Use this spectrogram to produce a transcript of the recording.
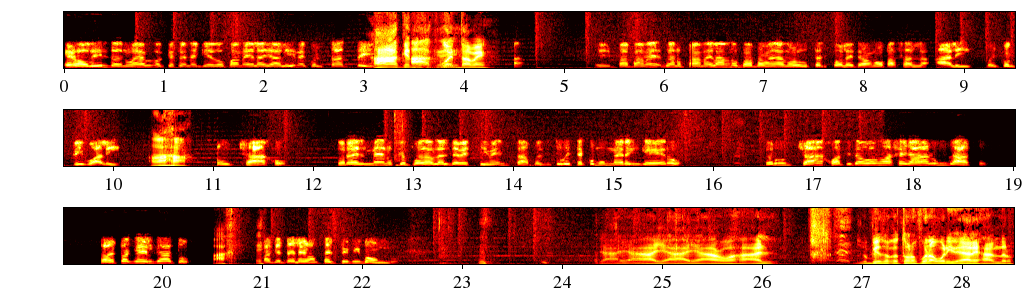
Es jodir de nuevo, es que se me quedó Pamela y Ali, me cortaste. Ah, ¿qué Ah, tal? ok. Cuéntame. Eh, pa- Pame- bueno, Pamela no, para Pamela no le gusta el colete, vamos a pasarla. Ali, voy contigo, Ali. Ajá. Un chajo. Tú eres el menos que puede hablar de vestimenta. Pues si tú viste como un merenguero. Tú eres un chajo, a ti te vamos a regalar un gato. ¿Sabes para qué es el gato? Ah, Para que te levante el pipipongo. Ya, ya, ya, ya, bajar. Yo pienso que esto no fue una buena idea, Alejandro.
